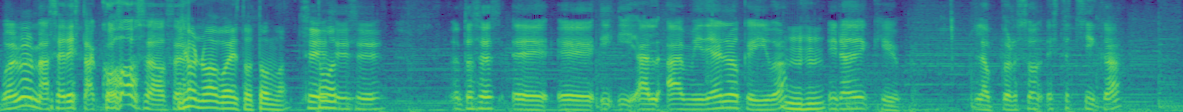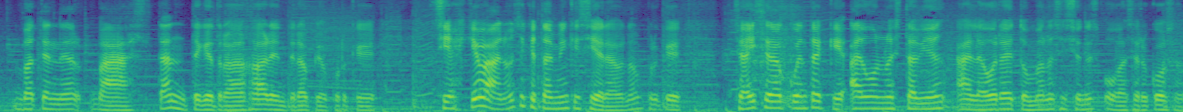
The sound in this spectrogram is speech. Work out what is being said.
vuélveme a hacer esta cosa, o sea. yo no hago esto, toma. Sí, Toma. sí, sí. Entonces, eh, eh, y, y al- a, mi idea de lo que iba era de que la persona, esta chica va a tener bastante que trabajar en terapia porque si es que va, ¿no? Si es que también quisiera, ¿no? Porque O sea, ahí se da cuenta que algo no está bien a la hora de tomar decisiones o hacer cosas.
